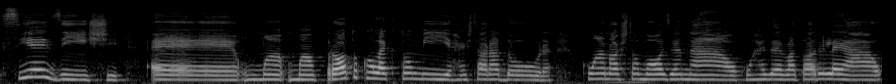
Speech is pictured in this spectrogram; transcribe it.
se existe é, uma, uma protocolectomia restauradora, com anastomose anal, com reservatório ileal.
